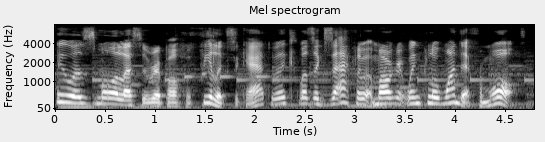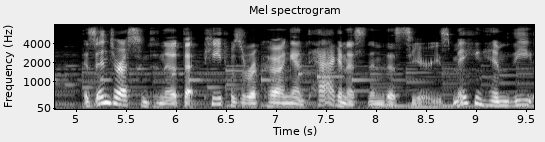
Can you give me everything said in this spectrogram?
who was more or less a rip-off of Felix the Cat, which was exactly what Margaret Winkler wanted from Walt. It's interesting to note that Pete was a recurring antagonist in this series, making him the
